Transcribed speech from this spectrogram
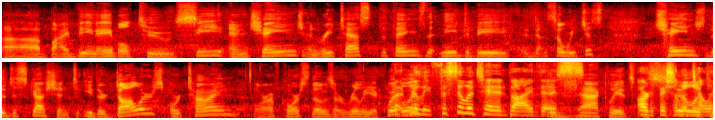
uh, by being able to see and change and retest the things that need to be. So we just change the discussion to either dollars or time, or of course those are really But equivalent. really facilitated by this Exactly, it's artificial facilitated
